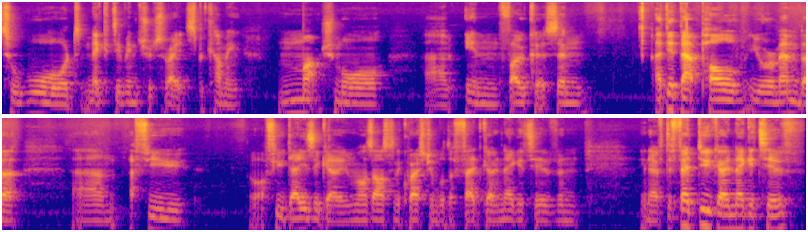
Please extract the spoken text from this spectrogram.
toward negative interest rates becoming much more um, in focus. And I did that poll, you'll remember, um, a few well, a few days ago, and I was asking the question, will the Fed go negative? And you know, if the Fed do go negative,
